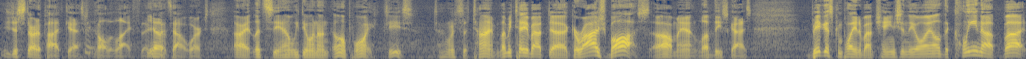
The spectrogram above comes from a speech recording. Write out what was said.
you just start a podcast. You call it life. That- Yeah. That's how it works. All right, let's see how we doing on. Oh boy, jeez, What's the time? Let me tell you about uh, Garage Boss. Oh man, love these guys. Biggest complaint about changing the oil, the cleanup, but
